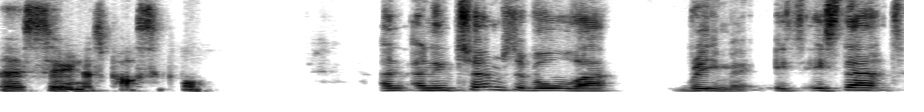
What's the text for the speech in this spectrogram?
as soon as possible. And and in terms of all that remit, is is that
